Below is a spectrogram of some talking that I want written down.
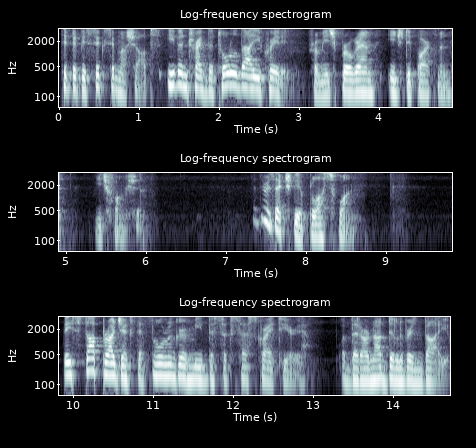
typically Six Sigma shops, even track the total value created from each program, each department, each function. And there is actually a plus one. They stop projects that no longer meet the success criteria or that are not delivering value.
